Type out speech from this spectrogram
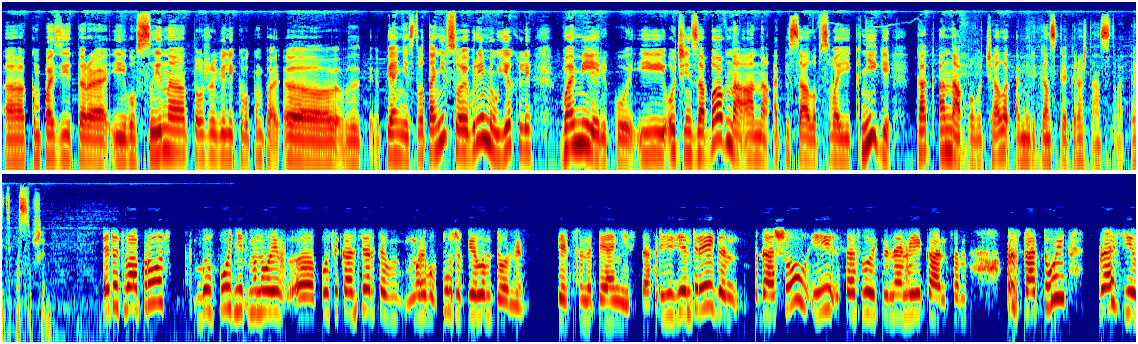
э, композитора, и его сына, тоже великого компо- э, пианиста. Вот они в свое время уехали в Америку. И очень забавно Анна описала в своей книге, как она получала американское гражданство. Давайте послушаем. Этот вопрос был поднят мной э, после концерта моего мужа в Белом доме. Ельцина, пианиста. Президент Рейган подошел и со свойственной американцам простотой спросил,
